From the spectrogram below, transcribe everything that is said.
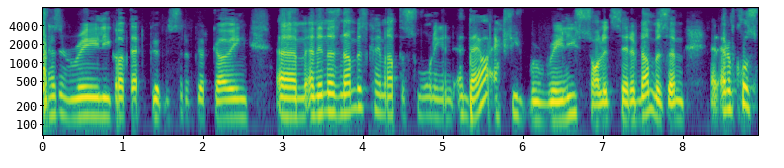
It hasn't really got that good sort of good going. Um, and then those numbers came out this morning, and, and they are actually a really solid set of numbers. Um, and, and of course,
